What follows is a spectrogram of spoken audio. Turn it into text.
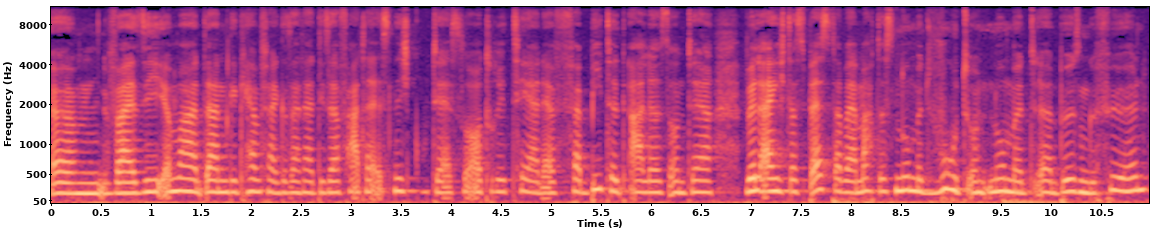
ähm, weil sie immer dann gekämpft hat, gesagt hat, dieser Vater ist nicht gut, der ist so autoritär, der verbietet alles und der will eigentlich das Beste, aber er macht es nur mit Wut und nur mit äh, bösen Gefühlen.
